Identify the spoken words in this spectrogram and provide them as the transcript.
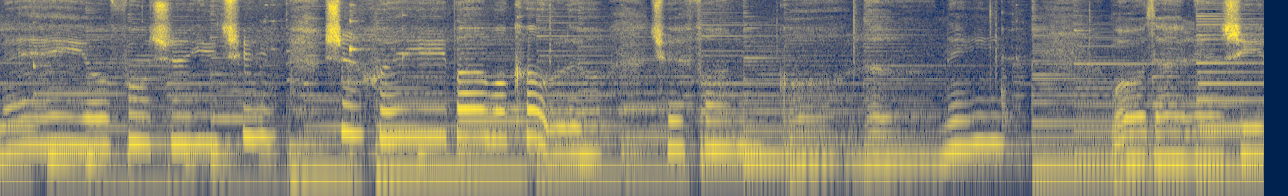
没有付之一炬。是回忆把我扣留，却放过了你。我在练习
